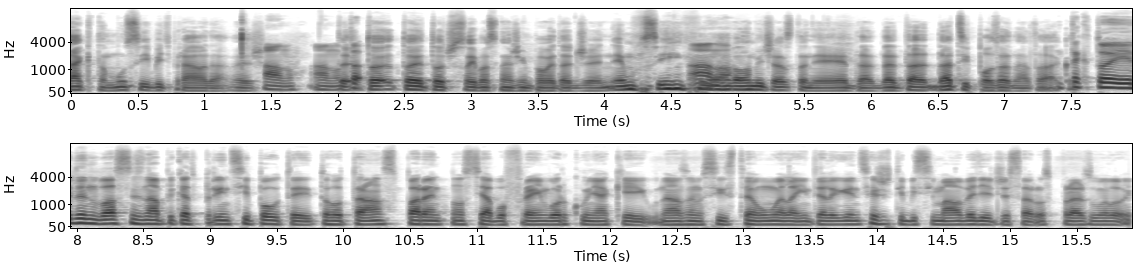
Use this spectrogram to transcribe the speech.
tak to musí byť pravda, vieš. Áno, áno. To, to, to je to, čo sa iba snažím povedať, že nemusí, áno. no veľmi často nie je, dať da, da, da si pozor na to. Ako. Tak to je jeden vlastne z napríklad princípov tej, toho transparentnosti alebo frameworku nejakej, názvem systém umelej inteligencie, že ty by si mal vedieť, že sa rozprávaš s umelou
